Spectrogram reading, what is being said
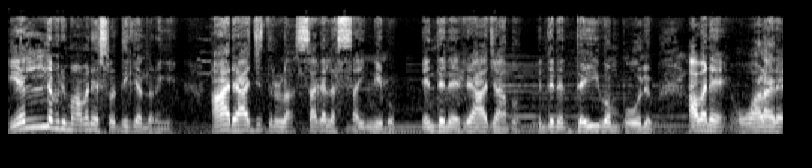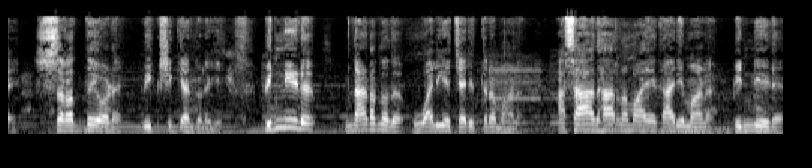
എല്ലാവരും അവനെ ശ്രദ്ധിക്കാൻ തുടങ്ങി. ആ രാജ്യത്തിലുള്ള സകല സൈന്യവും എന്തിന് രാജാവ് എന്തിന് ദൈവം പോലും അവനെ വളരെ ശ്രദ്ധയോടെ വീക്ഷിക്കാൻ തുടങ്ങി. പിന്നീട് നടന്നത് വലിയ ചരിത്രമാണ്. അസാധാരണമായ കാര്യമാണ് പിന്നീട്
